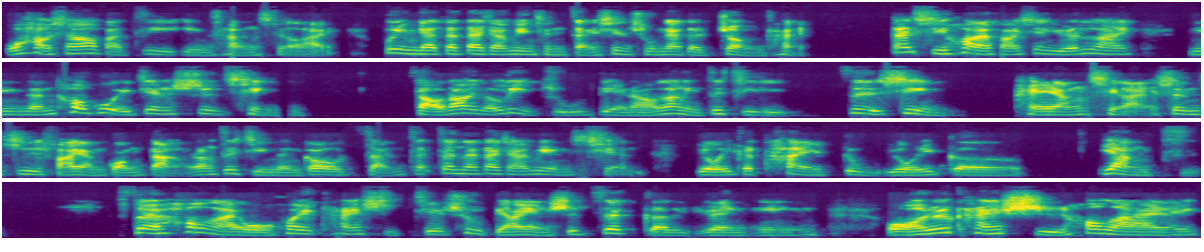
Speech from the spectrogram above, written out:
我好像要把自己隐藏起来，不应该在大家面前展现出那个状态。但其实后来发现，原来你能透过一件事情找到一个立足点，然后让你自己自信培养起来，甚至发扬光大，让自己能够站在站在大家面前有一个态度，有一个样子。所以后来我会开始接触表演，是这个原因。我就开始后来。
